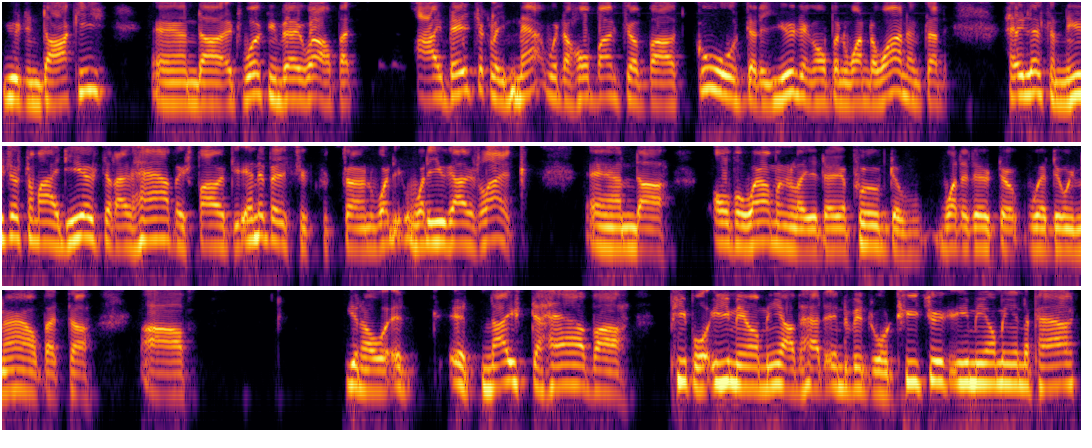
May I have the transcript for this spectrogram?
using Docky, and it's working very well. But I basically met with a whole bunch of uh, schools that are using Open One to One and said, "Hey, listen, these are some ideas that I have as far as the interface is concerned. What what do you guys like?" And uh, overwhelmingly, they approved of what it is that we're doing now. But uh, uh you know, it it's nice to have uh, people email me. I've had individual teachers email me in the past.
